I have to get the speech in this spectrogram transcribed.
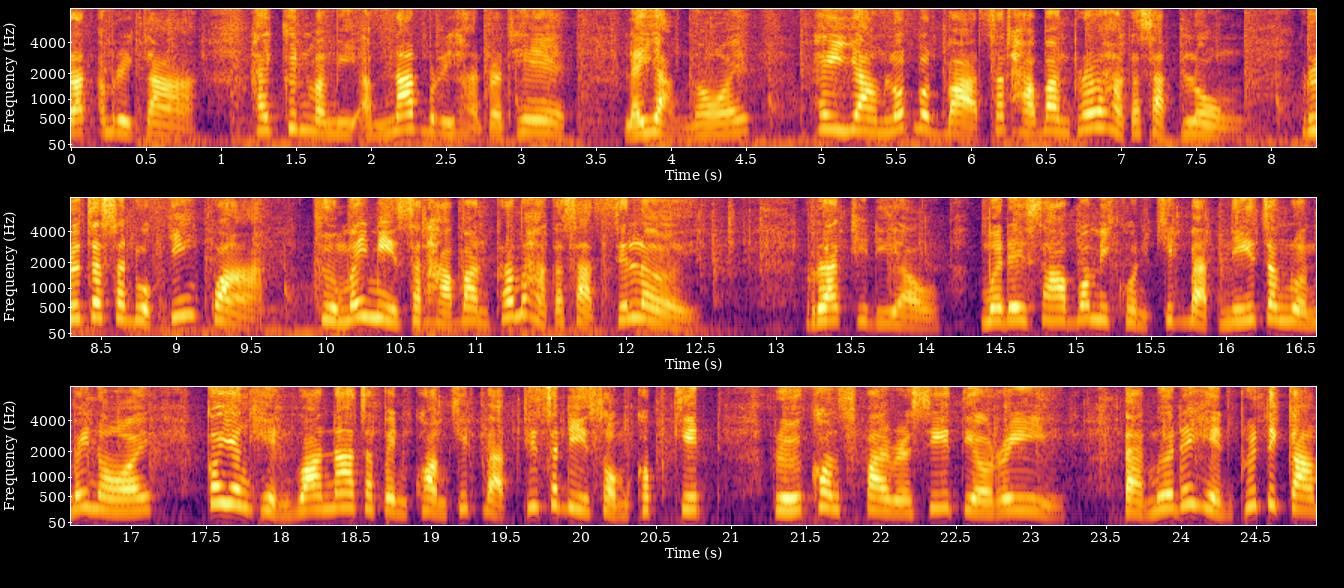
รัฐอเมริกา ให้ขึ้นมามีอำนาจบริหารประเทศ และอย่างน้อย พยายามลดบทบาทสถาบันพระมหากษัตริย์ลง หรือจะสะดวกยิ่งกว่า คือไม่มีสถาบันพระมหากษัตริย์เสียเลยแรกทีเดียว เมื่อได้ทราบว่ามีคนคิดแบบนี้จำนวนไม่น้อย ก็ยังเห็นว่าน่าจะเป็นความคิดแบบทฤษฎีสมคบคิด หรือ conspiracy theory แต่เมื่อได้เห็นพฤติกรรม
